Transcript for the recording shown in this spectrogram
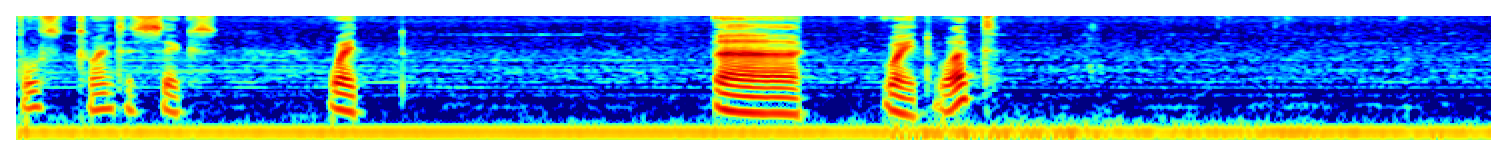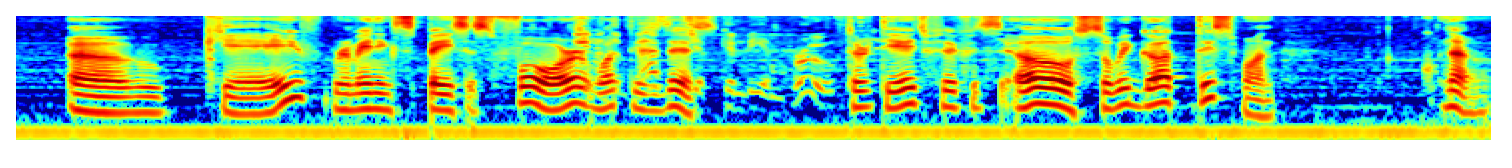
Plus 26. Wait. Uh, wait, what? Okay, remaining space is 4. Even What is this? ship can be improved. 38, 56. Oh, so we got this one. No,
